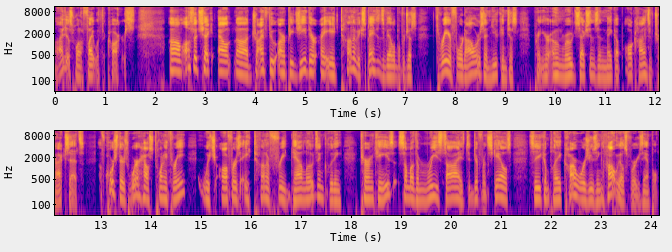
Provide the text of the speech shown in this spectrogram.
I just want to fight with the cars. Um, also, check out uh, Through RPG. There are a ton of expansions available for just three or four dollars, and you can just print your own road sections and make up all kinds of track sets. Of course, there's Warehouse 23, which offers a ton of free downloads, including turnkeys, some of them resized to different scales, so you can play Car Wars using Hot Wheels, for example.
